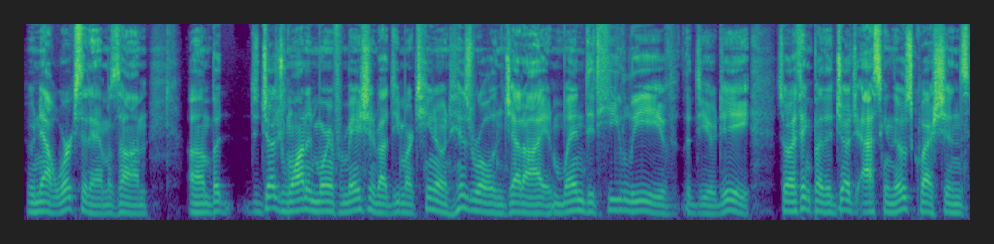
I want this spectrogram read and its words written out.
who now works at Amazon. Um, but the judge wanted more information about DeMartino and his role in Jedi and when did he leave the DoD. So I think by the judge asking those questions,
